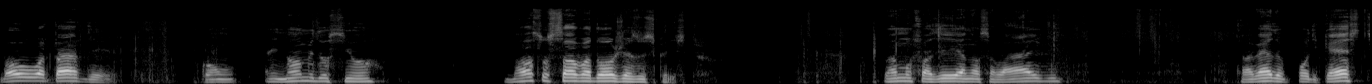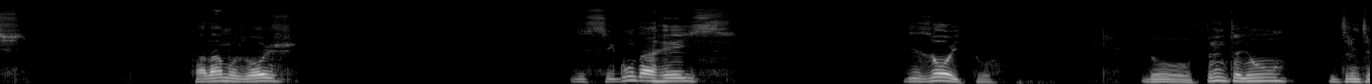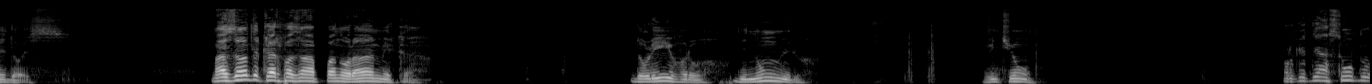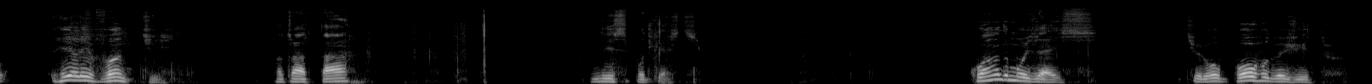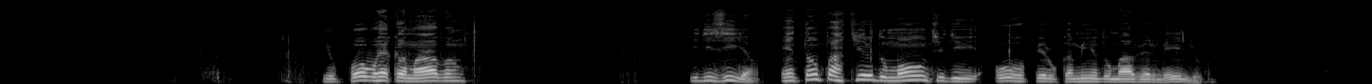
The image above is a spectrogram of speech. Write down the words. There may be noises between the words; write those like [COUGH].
Boa tarde, com em nome do Senhor, nosso Salvador Jesus Cristo. Vamos fazer a nossa live através do podcast. Falamos hoje de Segunda Reis 18 do 31 e 32. Mas antes eu quero fazer uma panorâmica do livro de número 21. Porque tem assunto relevante para tratar nesse podcast. Quando Moisés tirou o povo do Egito E o povo reclamava e diziam: Então partiram do monte de Or pelo caminho do Mar Vermelho,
